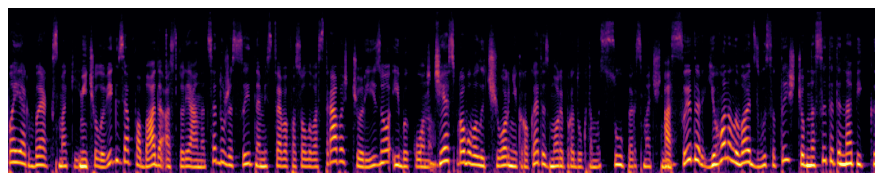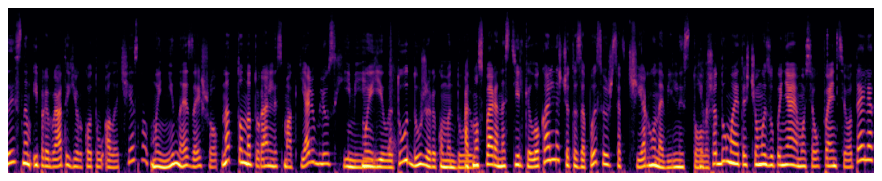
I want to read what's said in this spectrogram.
феєрверк смаків. Мій чоловік взяв фабада Асторіана. Це дуже ситна місцева фасолова страва з чорізо і беконом. Ще спробували чорні крокети з морепродуктами. Супер смачні. А сидр його наливають з висоти, щоб наситити напій киснем і прибрати гіркоту. Але чесно, мені не зайшов. Надто натуральний смак. Я люблю з хімії. Ми їли тут, дуже рекомендую. Атмосфера настільки локальна, що ти записуєшся в чергу на вільний столик. Якщо думаєте, що ми зупиняємося у фенсі отелях,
